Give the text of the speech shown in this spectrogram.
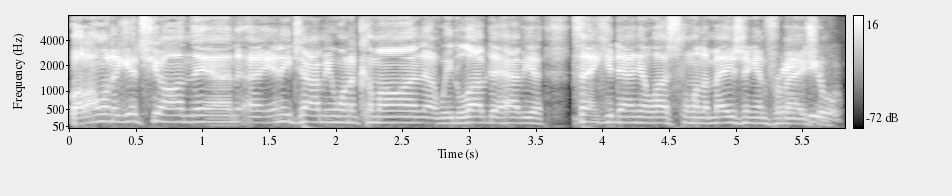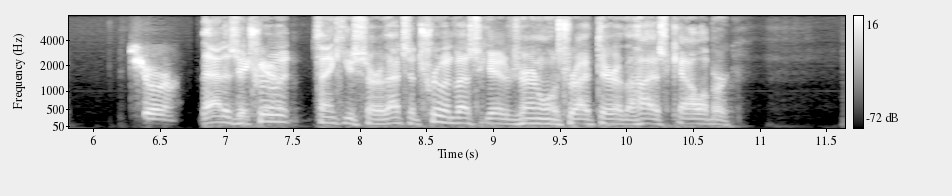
Well, I want to get you on then. Uh, anytime you want to come on, uh, we'd love to have you. Thank you, Daniel Estulin. Amazing information. Sure. That is a true. care. Thank you, sir. That's a true investigative journalist right there, of the highest caliber.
